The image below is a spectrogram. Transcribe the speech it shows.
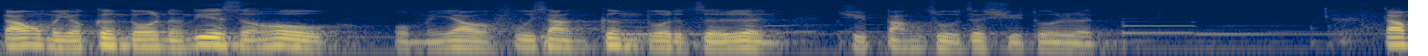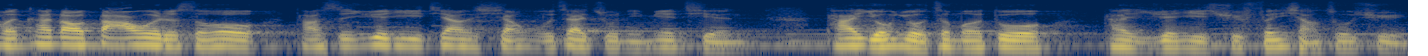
当我们有更多能力的时候，我们要负上更多的责任去帮助这许多人。当我们看到大卫的时候，他是愿意这样降服在主你面前，他拥有这么多，他也愿意去分享出去。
